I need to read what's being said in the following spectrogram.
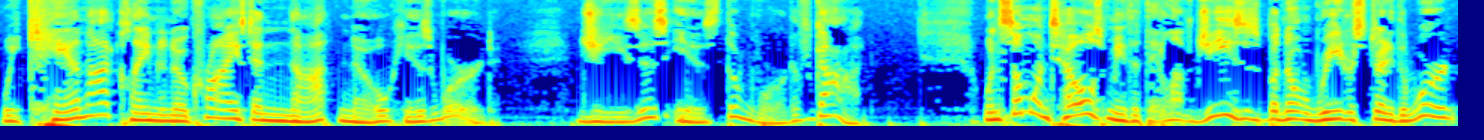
We cannot claim to know Christ and not know His Word. Jesus is the Word of God. When someone tells me that they love Jesus but don't read or study the Word,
